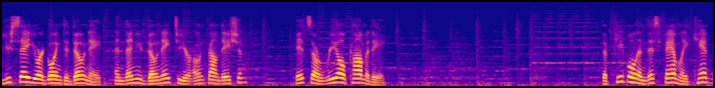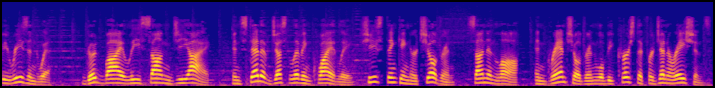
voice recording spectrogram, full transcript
You say you are going to donate, and then you donate to your own foundation? It's a real comedy. The people in this family can't be reasoned with. Goodbye Lee Seung-gi. Instead of just living quietly, she's thinking her children, son-in-law, and grandchildren will be cursed at for generations,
